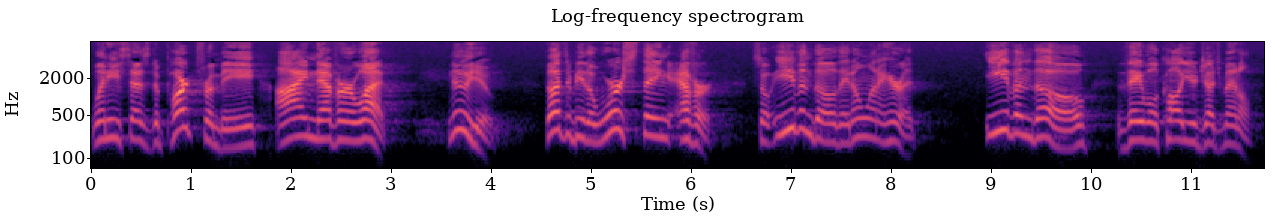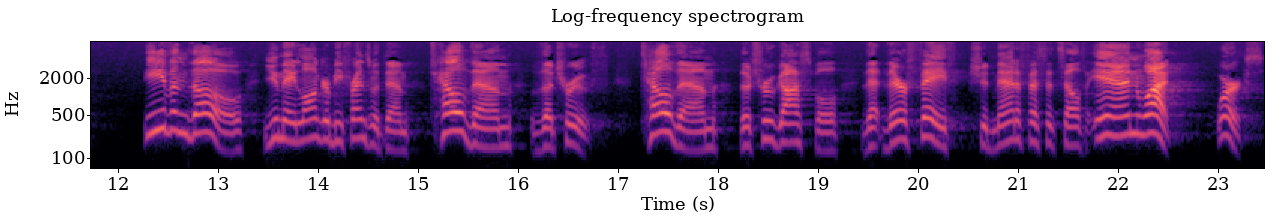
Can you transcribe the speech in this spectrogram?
when he says, Depart from me, I never what? Knew you. That would be the worst thing ever. So even though they don't want to hear it, even though they will call you judgmental, even though you may longer be friends with them, tell them the truth. Tell them the true gospel that their faith should manifest itself in what? Works.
